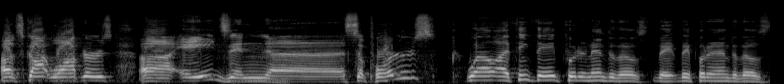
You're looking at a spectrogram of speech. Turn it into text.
of Scott Walker's uh, aides and uh, supporters? Well, I think they put an end to those. They, they put an end to those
